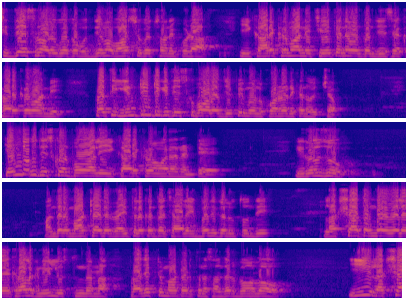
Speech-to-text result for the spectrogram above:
సిద్ధేశ్వరాలకు ఒక ఉద్యమ వార్షికోత్సవానికి కూడా ఈ కార్యక్రమాన్ని చైతన్యవంతం చేసే కార్యక్రమాన్ని ప్రతి ఇంటింటికి తీసుకుపోవాలని చెప్పి మేము కోరడానికని వచ్చాం. ఎందుకు తీసుకొని పోవాలి ఈ కార్యక్రమం అని అంటే ఈరోజు అందరూ మాట్లాడే రైతులకంతా చాలా ఇబ్బంది కలుగుతుంది. లక్షా తొంభై వేల ఎకరాలకు నీళ్ళు ఇస్తుందన్న ప్రాజెక్టు మాట్లాడుతున్న సందర్భంలో ఈ లక్షా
